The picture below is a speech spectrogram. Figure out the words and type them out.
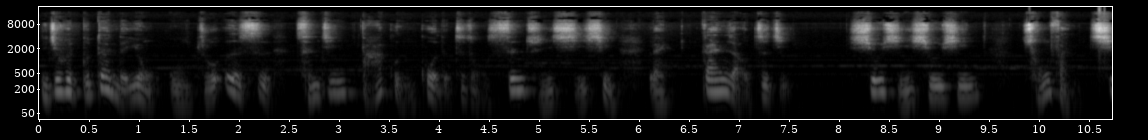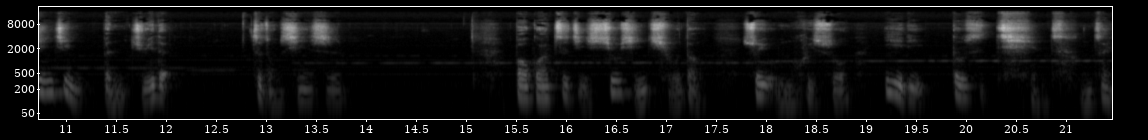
你就会不断的用五浊恶世曾经打滚过的这种生存习性来干扰自己。修行修心，重返清净本觉的这种心思，包括自己修行求道，所以我们会说，业力都是潜藏在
